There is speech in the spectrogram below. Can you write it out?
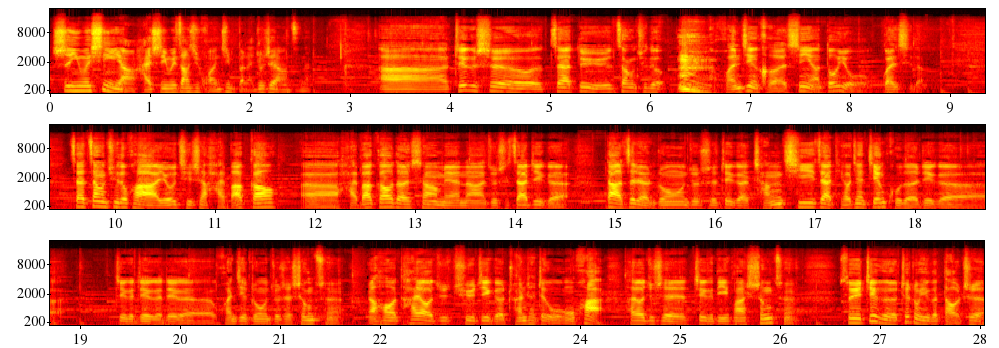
是因为信仰，还是因为藏区环境本来就这样子呢？啊，这个是在对于藏区的 环境和信仰都有关系的。在藏区的话，尤其是海拔高，呃，海拔高的上面呢，就是在这个大自然中，就是这个长期在条件艰苦的这个这个这个这个环境中就是生存，然后他要去去这个传承这个文化，还有就是这个地方生存，所以这个这种一个导致，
